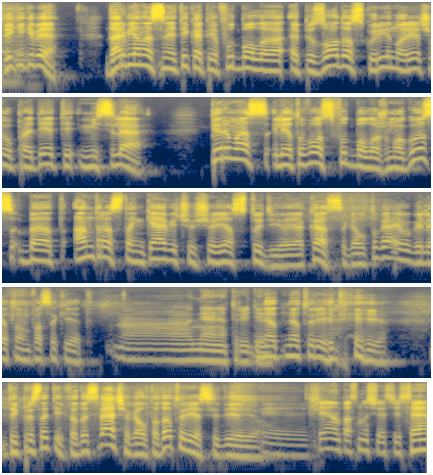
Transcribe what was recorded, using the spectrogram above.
Sveiki, gyvi. Dar vienas ne tik apie futbolą epizodas, kurį norėčiau pradėti misle. Pirmas Lietuvos futbolo žmogus, bet antras Tankievičius šioje studijoje. Kas? Gal tu gal jau galėtum pasakyti? A, ne, neturiu idėjų. Net neturi idėjų. Tai pristatyk, tada svečia, gal tada turėsi idėjų. E, Šiandien pas mus šviečiuose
